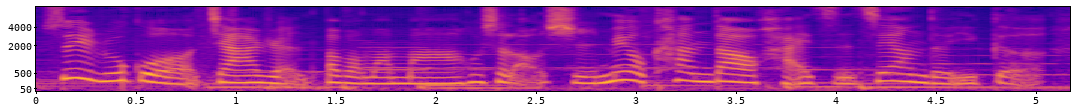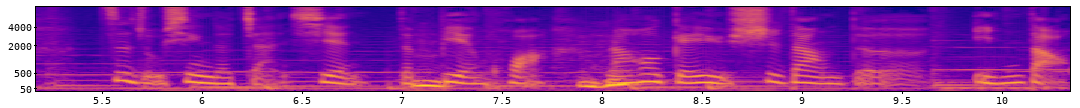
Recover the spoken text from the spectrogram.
所以，如果家人、爸爸妈妈或是老师没有看到孩子这样的一个自主性的展现的变化，然后给予适当的引导，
